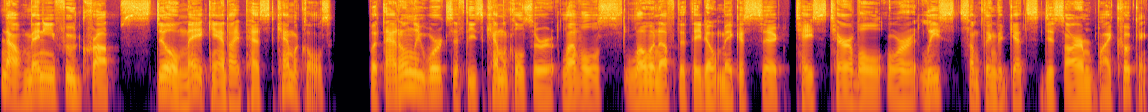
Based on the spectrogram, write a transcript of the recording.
Now, many food crops still make anti pest chemicals, but that only works if these chemicals are at levels low enough that they don't make us sick, taste terrible, or at least something that gets disarmed by cooking.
